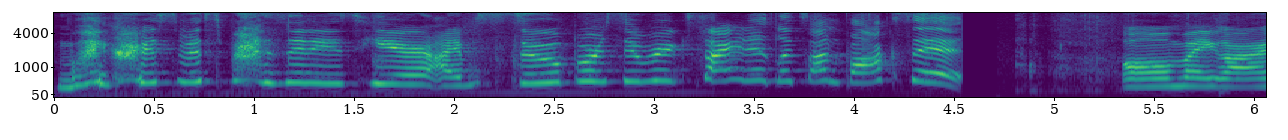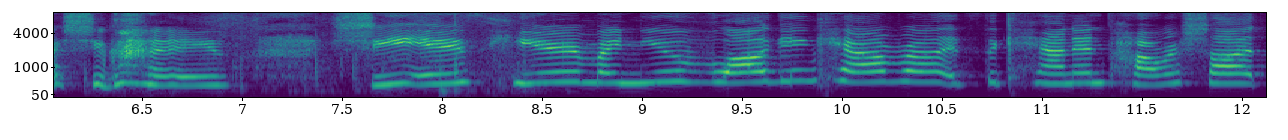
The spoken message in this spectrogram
My Christmas present is here. I'm super, super excited. Let's unbox it. Oh my gosh, you guys. She is here, my new vlogging camera. It's the Canon PowerShot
